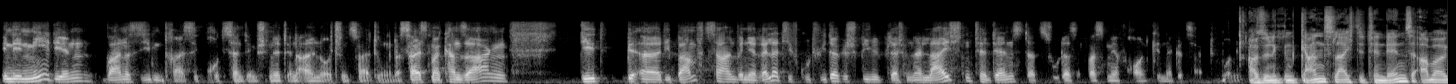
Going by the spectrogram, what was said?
In den Medien waren es 37 Prozent im Schnitt in allen deutschen Zeitungen. Das heißt, man kann sagen, die, äh, die BAMF-Zahlen werden ja relativ gut wiedergespiegelt, vielleicht mit einer leichten Tendenz dazu, dass etwas mehr Frauen und Kinder gezeigt wurden. Also eine ganz leichte Tendenz, aber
